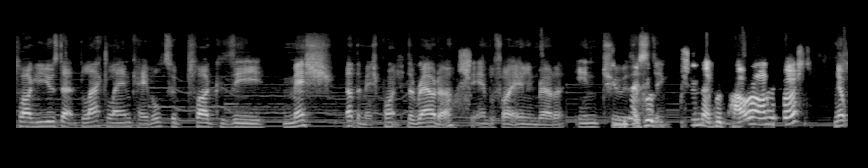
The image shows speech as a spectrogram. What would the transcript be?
plug, you use that black LAN cable to plug the mesh, not the mesh point, the router, the Amplifi Alien router, into Shouldn't this put- thing. Shouldn't I put power on it first? Nope.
